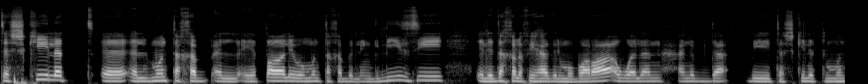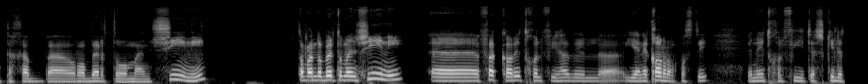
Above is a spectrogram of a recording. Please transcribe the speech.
تشكيلة المنتخب الإيطالي والمنتخب الإنجليزي اللي دخلوا في هذه المباراة. أولا حنبدأ بتشكيلة منتخب آه، روبرتو مانشيني. طبعا روبرتو مانشيني آه، فكر يدخل في هذه يعني قرر قصدي إنه يدخل في تشكيلة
